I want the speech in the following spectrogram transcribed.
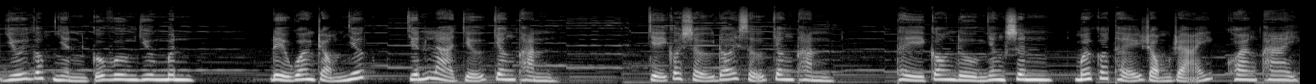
Dưới góc nhìn của vương dương minh, điều quan trọng nhất chính là chữ chân thành chỉ có sự đối xử chân thành, thì con đường nhân sinh mới có thể rộng rãi, khoan thai.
